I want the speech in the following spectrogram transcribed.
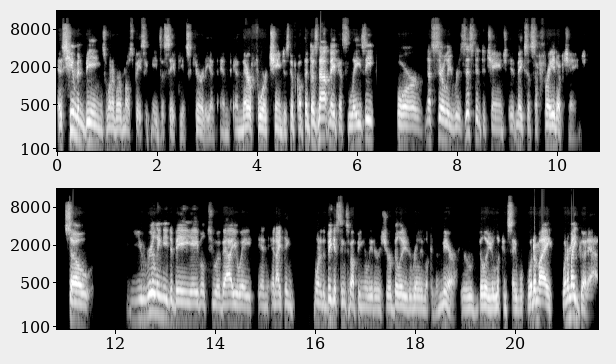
as human beings, one of our most basic needs is safety and security, and and and therefore change is difficult. That does not make us lazy or necessarily resistant to change, it makes us afraid of change. So you really need to be able to evaluate. And, and I think one of the biggest things about being a leader is your ability to really look in the mirror, your ability to look and say, what am I, what am I good at?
